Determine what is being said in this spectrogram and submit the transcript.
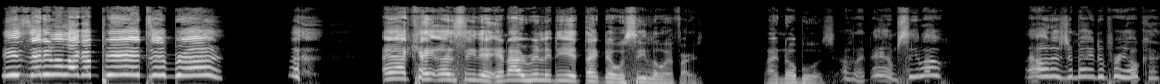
he looked like a Puritan, bro. hey, I can't unsee that. And I really did think that was CeeLo at first. Like, no bullshit. I was like, damn, CeeLo? Oh, that's Jermaine Dupri. Okay.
